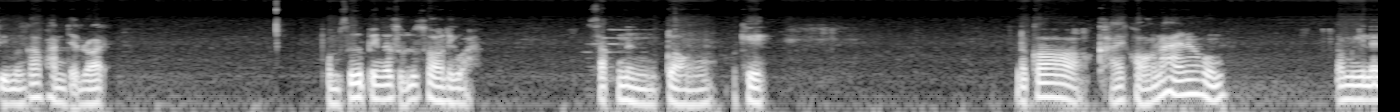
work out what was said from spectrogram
สี่หมื่นเก้าพันเจ็ดร้อย ผมซื้อเป็นกระสุนลูกซองดีกว่า สักหนึ่งกล่อง โอเค แล้วก็ขายของได้นะครับผม เรามีอะไร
